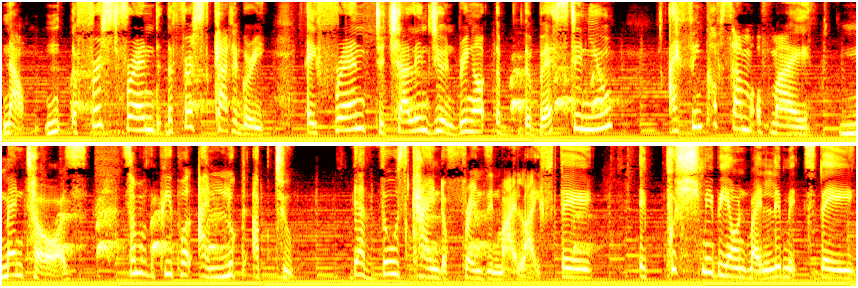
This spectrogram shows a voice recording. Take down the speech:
Now, the first friend, the first category, a friend to challenge you and bring out the, the best in you. I think of some of my mentors, some of the people I look up to. They're those kind of friends in my life. They they push me beyond my limits. They,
